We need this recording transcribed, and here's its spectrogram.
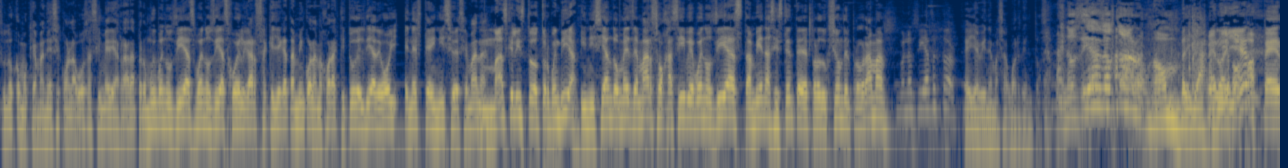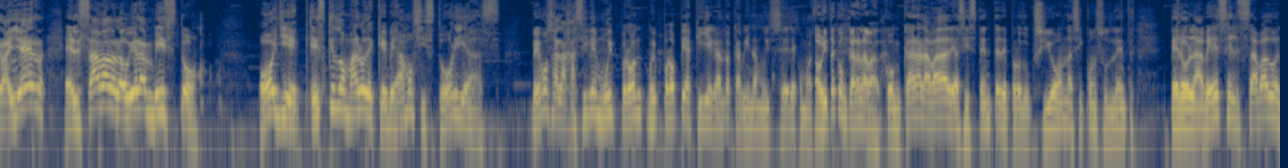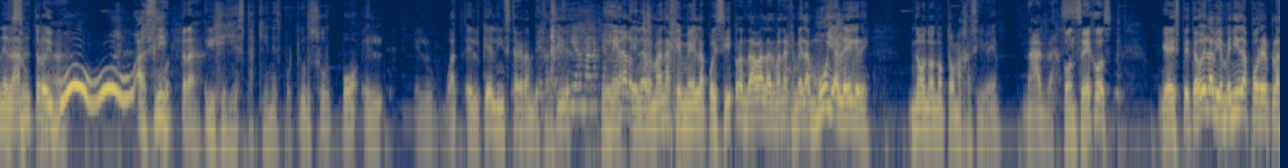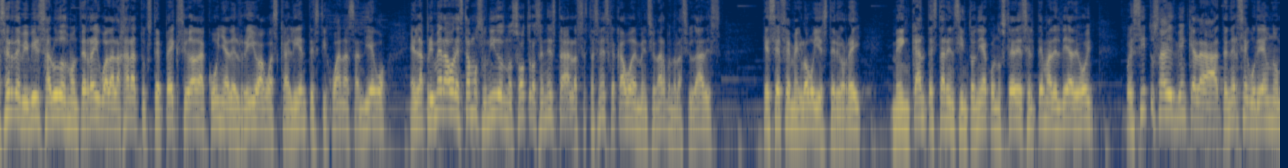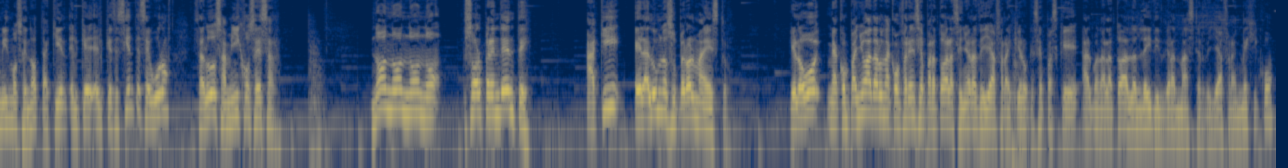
uno como que amanece con la voz así media rara, pero muy buenos días, buenos días Joel Garza, que llega también con la mejor actitud del día de hoy en este inicio de semana. Más que listo, doctor, buen día. Iniciando mes de marzo, Jacibe, buenos días, también asistente de producción del programa. Buenos días, doctor. Ella viene más aguardentosa. buenos días, doctor. No, hombre, ya. Pero ayer. Pero ayer, el sábado lo hubieran visto. Oye, es que es lo malo de que veamos historias. Vemos a la Jacibe muy muy propia aquí llegando a cabina muy seria como Ahorita con cara lavada. Con cara lavada de asistente de producción, así con sus lentes. Pero la ves el sábado en el antro y uh, uh, así. Otra. Y dije, ¿y esta quién es? Porque usurpó el el what, el que el Instagram de Jacibe. Mi hermana gemela, doctor. La hermana gemela, pues sí, pero andaba la hermana gemela muy alegre. No, no, no toma Jacibe, ¿eh? nada. Consejos. Este, te doy la bienvenida por el placer de vivir. Saludos Monterrey, Guadalajara, Tuxtepec, Ciudad Acuña del Río, Aguascalientes, Tijuana, San Diego. En la primera hora estamos unidos nosotros en esta, las estaciones que acabo de mencionar, bueno, las ciudades, que es FM Globo y Estereo Rey. Me encanta estar en sintonía con ustedes. El tema del día de hoy, pues sí, tú sabes bien que al tener seguridad en uno mismo se nota. Aquí, el que, el que se siente seguro, saludos a mi hijo César. No, no, no, no. Sorprendente. Aquí el alumno superó al maestro. Que lo voy, me acompañó a dar una conferencia para todas las señoras de Jafra y quiero que sepas que Alban a todas las ladies Grandmaster de Jafra en México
